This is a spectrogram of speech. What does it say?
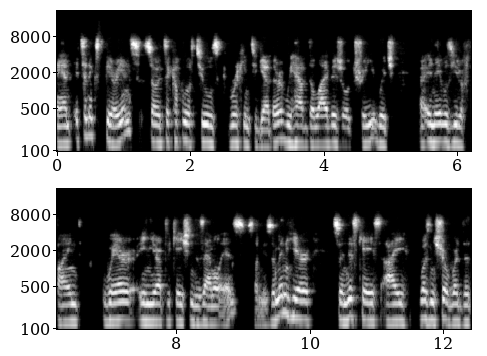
And it's an experience. So it's a couple of tools working together. We have the live visual tree, which uh, enables you to find where in your application the XAML is. So let me zoom in here. So in this case, I wasn't sure where the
